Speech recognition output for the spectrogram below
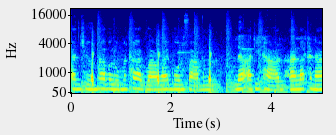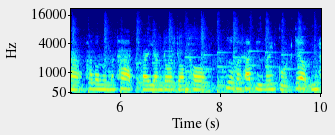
อัญเชิญพระบรมธาตุวางไว้บนฝ่ามือ และอธิษฐานอารัธนาพระบรมธาตุไปยังดอยจอมทอง พื่อประทับอยู่ในโกดแก้วอินท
